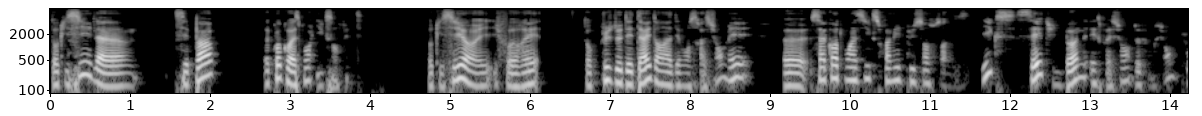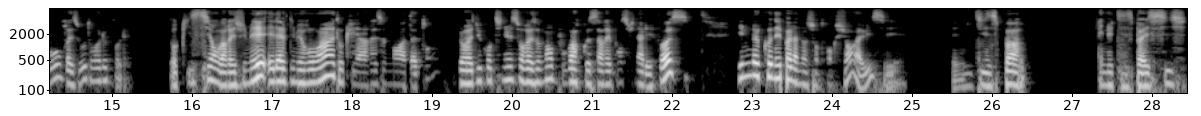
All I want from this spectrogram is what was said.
Donc ici, c'est pas à quoi correspond x en fait. Donc ici, il faudrait donc plus de détails dans la démonstration, mais 50 euh, moins x 3000 plus 170x, c'est une bonne expression de fonction pour résoudre le problème. Donc ici on va résumer, élève numéro 1, donc il a un raisonnement à tâtons, il aurait dû continuer son raisonnement pour voir que sa réponse finale est fausse. Il ne connaît pas la notion de fonction, ah oui, il n'utilise pas, il n'utilise pas ici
